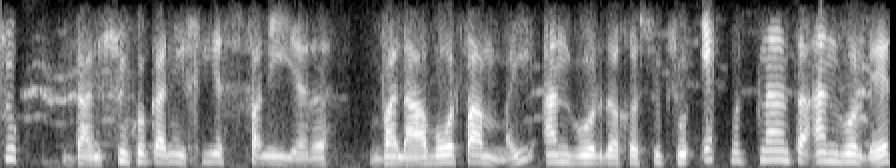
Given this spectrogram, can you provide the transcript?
soek, dan soek ek aan die gees van die Here, want daar word van my antwoorde gesoek. So ek moet plan te antwoord hê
